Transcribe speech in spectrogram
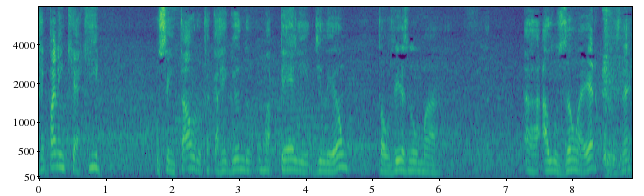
reparem que aqui o centauro está carregando uma pele de leão, talvez numa a, alusão a Hércules, né?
